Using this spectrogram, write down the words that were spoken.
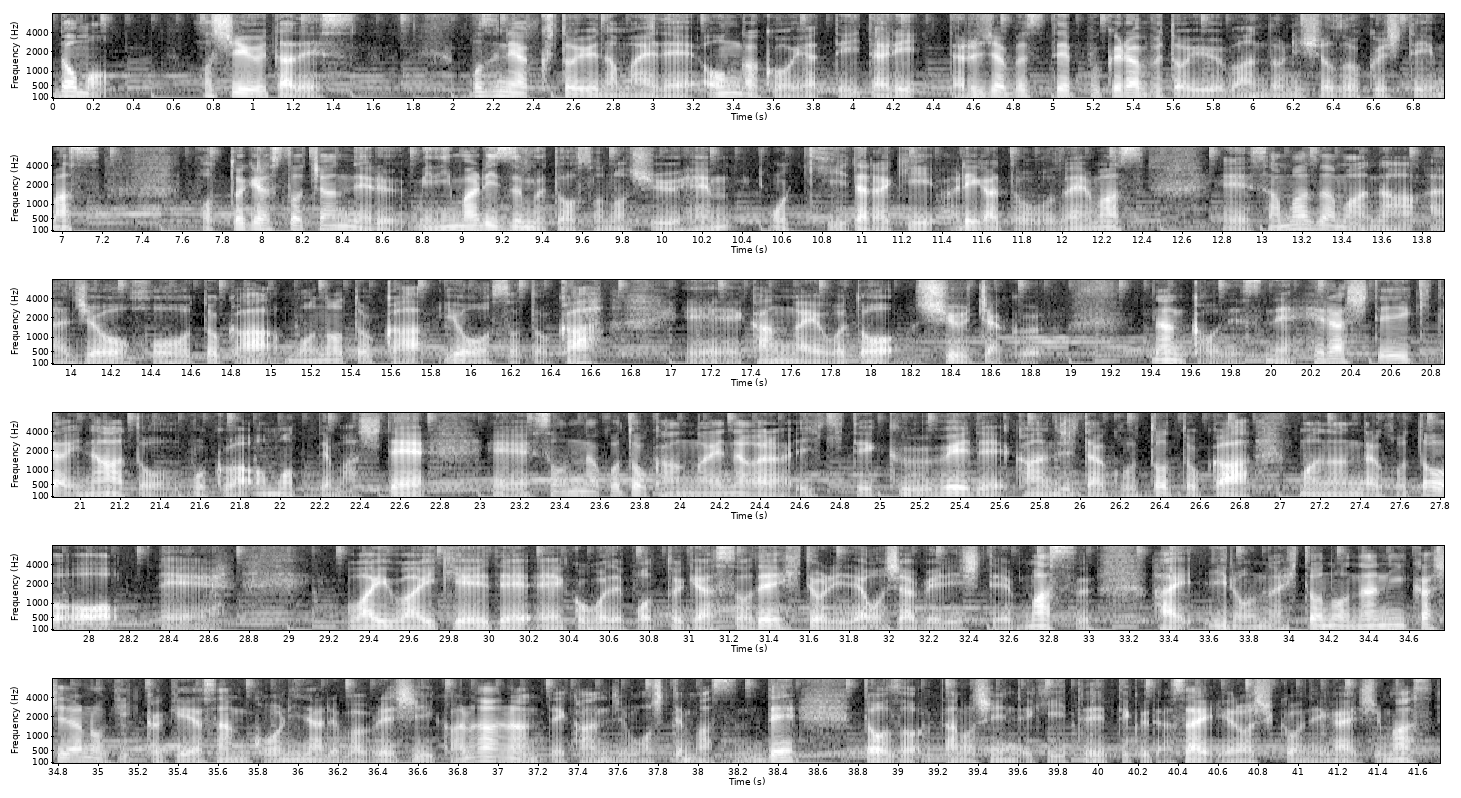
どうも星優太です。ボズニャックという名前で音楽をやっていたりダルジャブステップクラブというバンドに所属しています。ポッドキャストチャンネルミニマリズムとその周辺お聞きいただきありがとうございます。さまざまな情報とかものとか要素とか、えー、考え事執着なんかをですね減らしていきたいなと僕は思ってまして、えー、そんなことを考えながら生きていく上で感じたこととか学んだことを、えーワイワイ系で、えー、ここでポッドキャストで一人でおしゃべりしてます。はい、いろんな人の何かしらのきっかけや参考になれば嬉しいかななんて感じもしてますんで、どうぞ楽しんで聞いていってください。よろしくお願いします。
